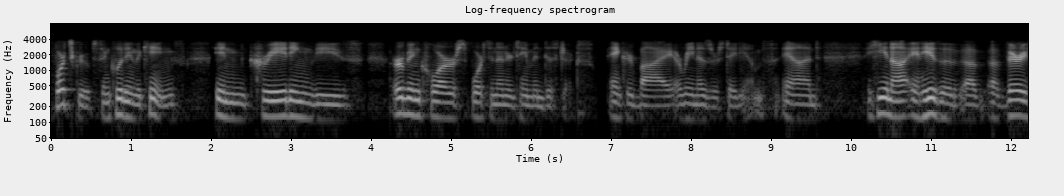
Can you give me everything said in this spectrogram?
sports groups, including the Kings, in creating these urban core sports and entertainment districts anchored by arenas or stadiums. And he and I, and he is a, a, a, very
